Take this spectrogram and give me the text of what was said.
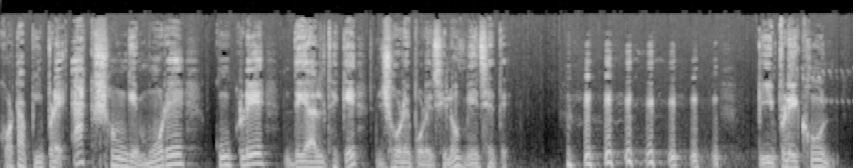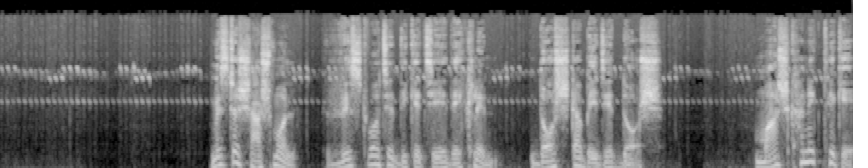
কটা পিঁপড়ে একসঙ্গে মরে, কুঁকড়ে, দেয়াল থেকে ঝরে পড়েছিল মেঝেতে। পিঁপড়ে খুন। মিস্টার শাসমল রিস্টওয়াচের দিকে চেয়ে দেখলেন, দশটা বেজে দশ। মাসখানেক থেকে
